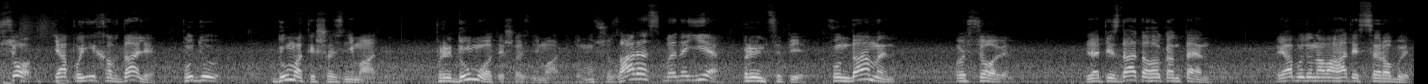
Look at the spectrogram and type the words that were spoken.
Все, я поїхав далі. Буду думати, що знімати, придумувати, що знімати. Тому що зараз в мене є, в принципі, фундамент, ось він, для піздатого контенту. Я буду намагатись це робити.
